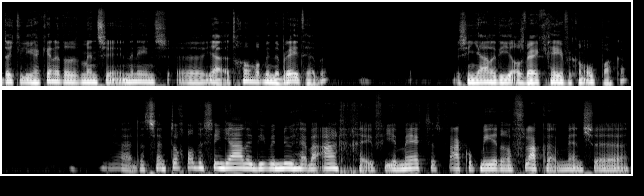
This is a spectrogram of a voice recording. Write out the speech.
dat jullie herkennen dat mensen ineens ja, het gewoon wat minder breed hebben? De signalen die je als werkgever kan oppakken? Ja, dat zijn toch wel de signalen die we nu hebben aangegeven. Je merkt het vaak op meerdere vlakken. Mensen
